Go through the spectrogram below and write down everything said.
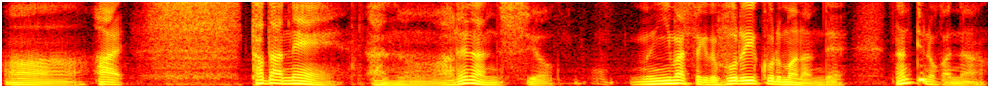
ああはい。ただねあのあれなんですよ。言いましたけど古い車なんで何ていうのかな。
